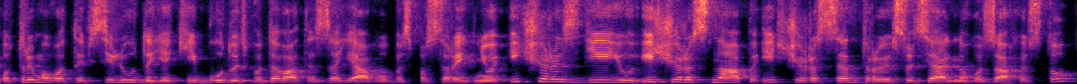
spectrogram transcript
отримувати всі люди, які будуть подавати заяву безпосередньо і через дію, і через СНАП, і через центри соціального захисту.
